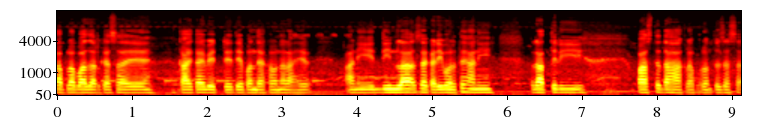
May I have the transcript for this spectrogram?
आपला बाजार कसा आहे काय काय भेटते ते पण दाखवणार आहे. आणि दिनला सकाळी भरते आणि रात्री पाच ते दहा अकरापर्यंत जसा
